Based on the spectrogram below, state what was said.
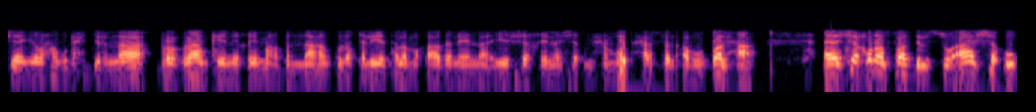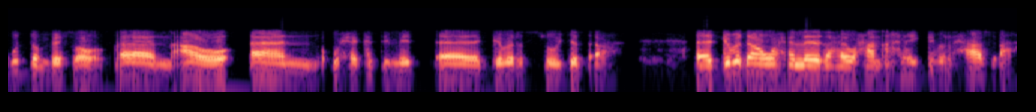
sheegay waxaan ku dhex jirnaa programkeeni qiimaha badnaa aan kula taliya talama qaadanayna iyo sheekheena sheekh maxamuud xasan abu talxa sheekhuna fadil su'aasha ugu dambeysa oo caawo waxay ka timid gabar soojad ah. Gabadhan waxay leedahay waxaan ahay gabar xaas ah.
